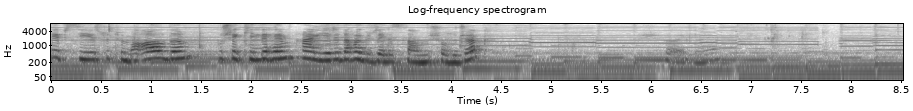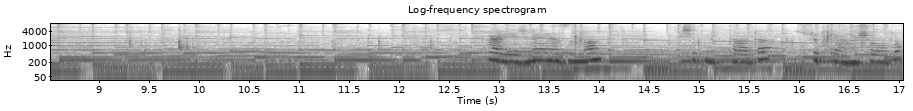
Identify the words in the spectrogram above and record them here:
tepsiye sütümü aldım. Bu şekilde hem her yeri daha güzel ıslanmış olacak. Her yerine en azından eşit miktarda süt gelmiş oldu.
